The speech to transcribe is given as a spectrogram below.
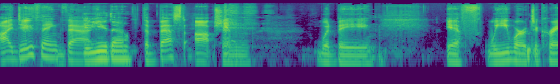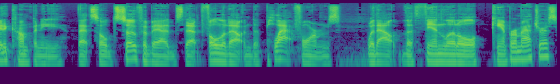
I do think that Do you though? the best option would be if we were to create a company that sold sofa beds that folded out into platforms without the thin little camper mattress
